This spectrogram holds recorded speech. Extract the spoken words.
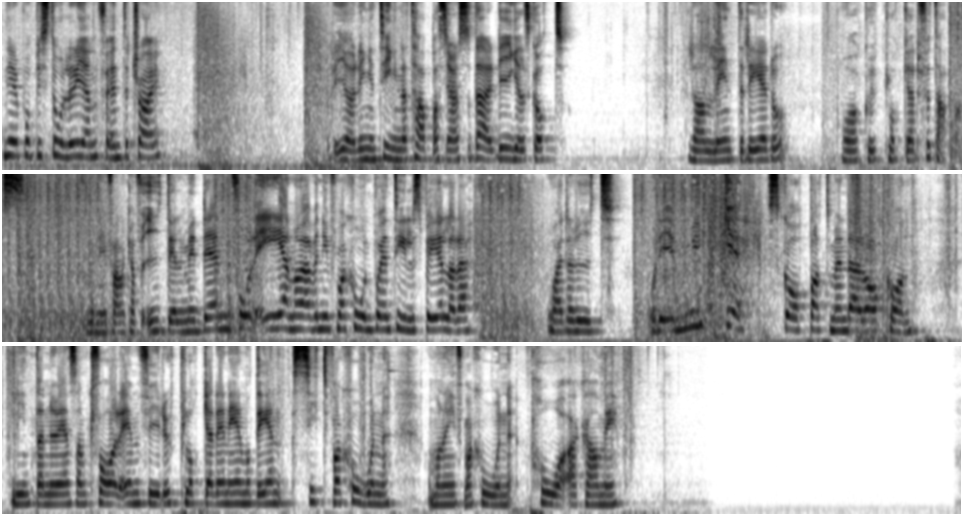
Nere på pistoler igen för Enter Try. Och det gör ingenting när Tapas gör sådär digelskott. Ralle är inte redo. Och AK plockad för Tapas. Men ifall han kan få ytdel med den får en och även information på en till spelare. Widar ut. Och det är mycket skapat med den där AK'n. Linta nu ensam kvar, M4 upplockad, en en mot en situation. Om man har information på Akami. Har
